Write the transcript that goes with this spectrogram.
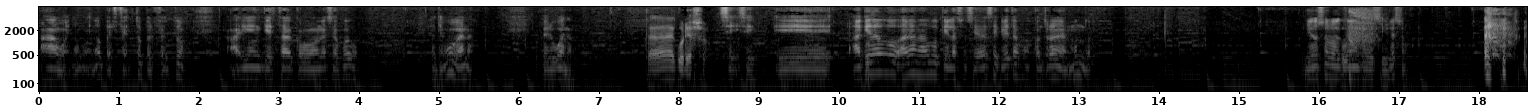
Ah, bueno, bueno, perfecto, perfecto. Alguien que está con ese juego. Le tengo ganas. Pero bueno, Está curioso. sí, sí. Eh, ha quedado, ha ganado que las sociedades secretas controlan el mundo. Yo solo tengo que decir eso.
